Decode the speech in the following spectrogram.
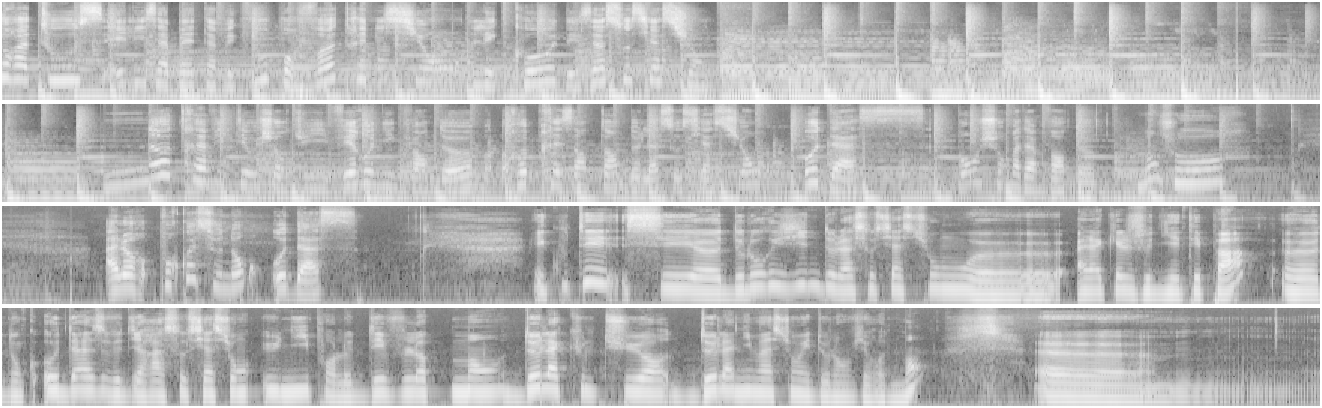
Bonjour à tous, Elisabeth avec vous pour votre émission L'écho des associations. Notre invitée aujourd'hui, Véronique Vendôme, représentante de l'association Audace. Bonjour Madame Vendôme. Bonjour. Alors pourquoi ce nom Audace? Écoutez, c'est euh, de l'origine de l'association euh, à laquelle je n'y étais pas. Euh, donc Audace veut dire Association unie pour le développement de la culture, de l'animation et de l'environnement.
